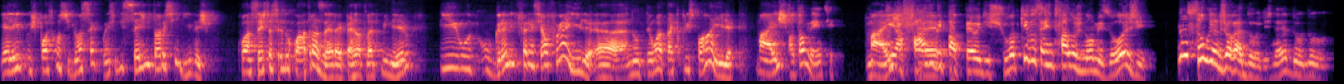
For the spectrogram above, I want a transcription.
E ali o esporte conseguiu uma sequência de seis vitórias seguidas, com a sexta sendo 4 a 0 aí perto do Atlético Mineiro. E o, o grande diferencial foi a ilha. É, não tem um ataque principal na ilha. Mas. Totalmente. Mas. E a fase é... de papel e de chuva, porque você, a gente fala os nomes hoje, não são grandes jogadores, né? Do, do,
